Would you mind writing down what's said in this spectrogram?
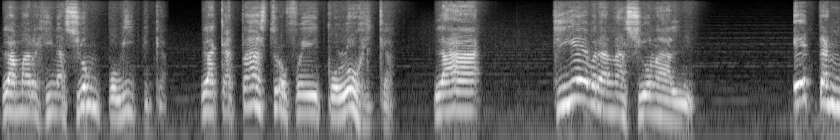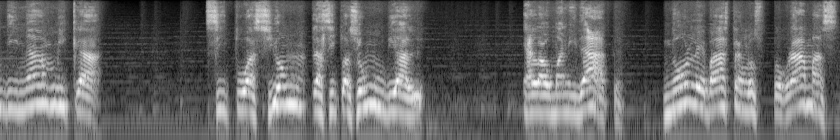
la marginación política, la catástrofe ecológica, la quiebra nacional. Es tan dinámica situación, la situación mundial, a la humanidad no le bastan los programas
